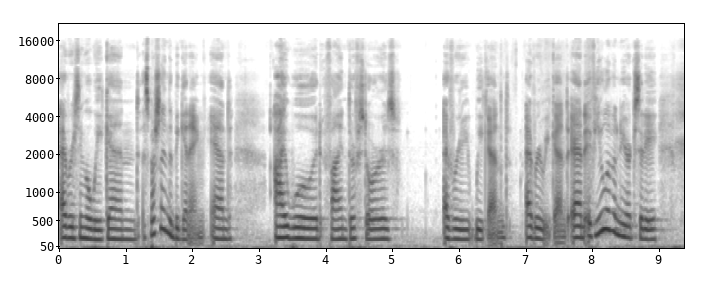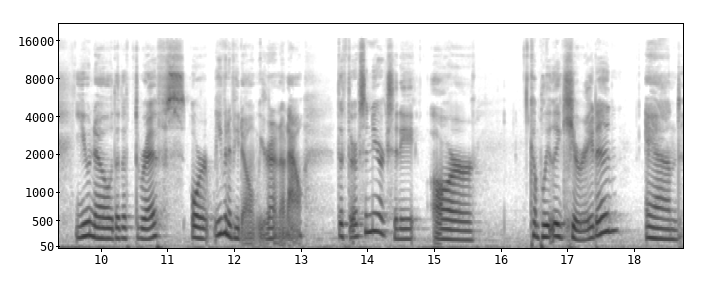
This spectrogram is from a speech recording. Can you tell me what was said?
every single weekend, especially in the beginning, and I would find thrift stores every weekend, every weekend. And if you live in New York City, you know that the thrifts, or even if you don't, you're gonna know now, the thrifts in New York City are completely curated and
